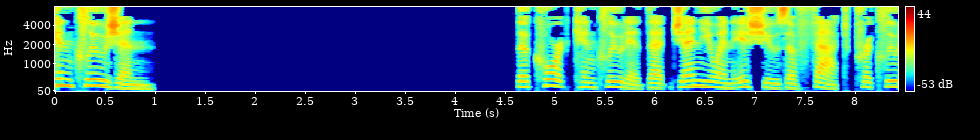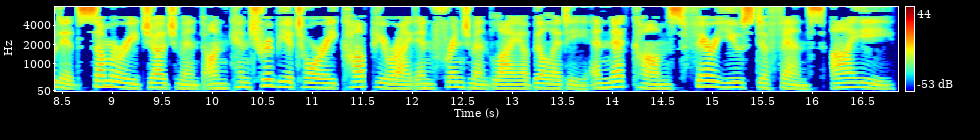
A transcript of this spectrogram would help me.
Conclusion The court concluded that genuine issues of fact precluded summary judgment on contributory copyright infringement liability and Netcom's fair use defense i.e.,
